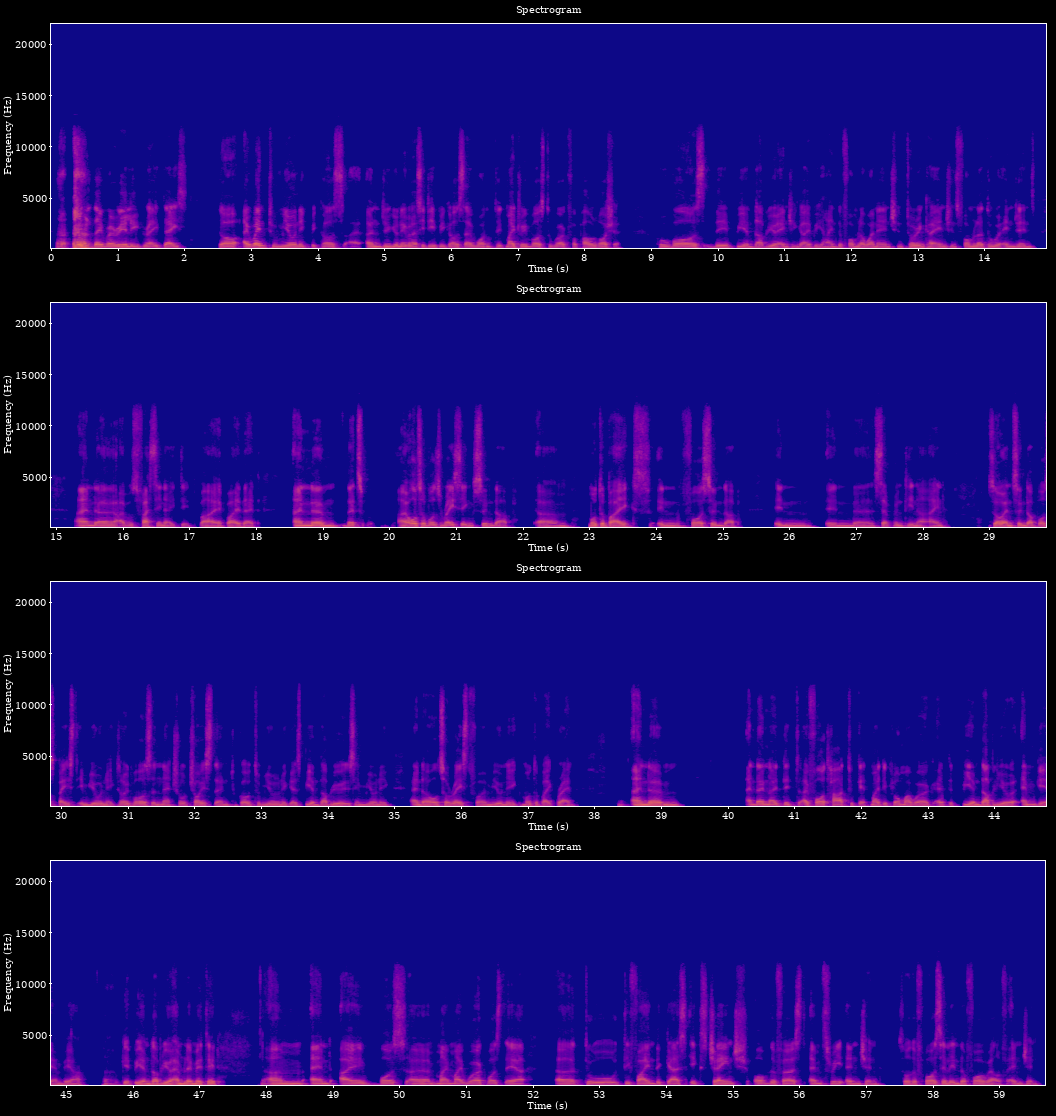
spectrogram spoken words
they were really great days. So I went to Munich because and to university because I wanted my dream was to work for Paul Rosche who was the BMW engine guy behind the Formula One engine, touring car engines, Formula Two engines, and uh, I was fascinated by by that. And um, that's I also was racing Zündapp um, motorbikes in for Zündapp in in '79. Uh, so and Zündapp was based in Munich, so it was a natural choice then to go to Munich as BMW is in Munich, and I also raced for a Munich motorbike brand and um, and then I did. I fought hard to get my diploma work at the BMW M GmbH, uh, BMW M Limited, um, and I was uh, my my work was there uh, to define the gas exchange of the first M3 engine, so the four-cylinder, four-valve engine.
